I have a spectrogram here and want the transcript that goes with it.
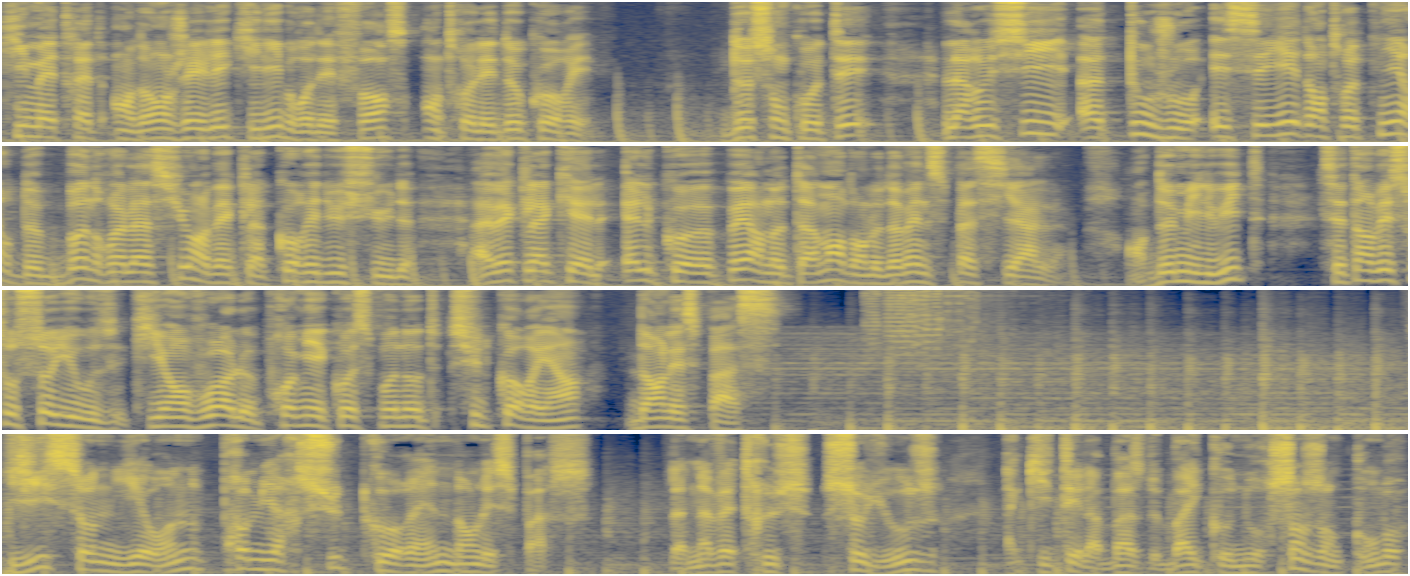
qui mettraient en danger l'équilibre des forces entre les deux Corées. De son côté, la Russie a toujours essayé d'entretenir de bonnes relations avec la Corée du Sud, avec laquelle elle coopère notamment dans le domaine spatial. En 2008, c'est un vaisseau Soyuz qui envoie le premier cosmonaute sud-coréen dans l'espace. Yi Son-yeon, première sud-coréenne dans l'espace. La navette russe Soyuz a quitté la base de Baïkonour sans encombre,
